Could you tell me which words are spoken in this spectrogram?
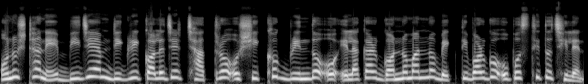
অনুষ্ঠানে বিজেএম ডিগ্রি কলেজের ছাত্র ও শিক্ষকবৃন্দ ও এলাকার গণ্যমান্য ব্যক্তিবর্গ উপস্থিত ছিলেন।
